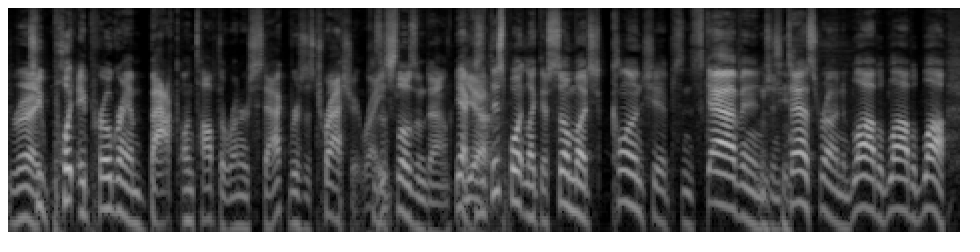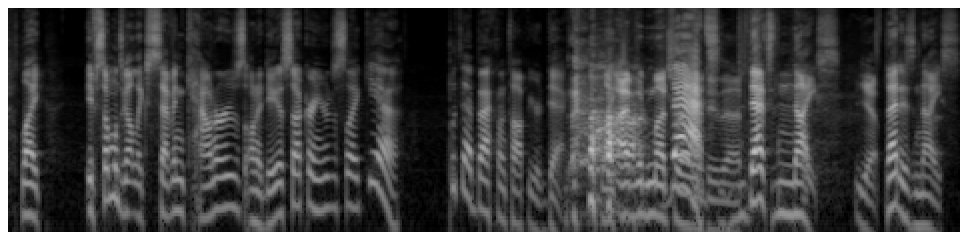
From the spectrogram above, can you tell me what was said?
Right. to put a program back on top of the runner's stack versus trash it. Right. 'Cause it slows them down. Yeah, because Yeah. at this point, like, there's so much clone chips and scavenge and test run and blah blah blah blah blah. Like, if someone's got like seven counters on a data sucker, and you're just like, yeah, put that back on top of your deck. Like, I would much rather do that. that's nice. Yeah. That is nice.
